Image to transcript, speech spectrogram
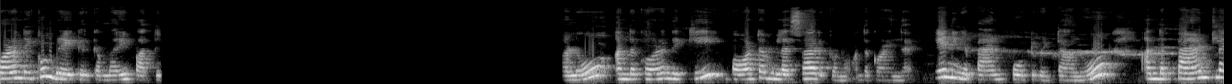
குழந்தைக்கும் பிரேக் இருக்க மாதிரி பார்த்து அந்த குழந்தைக்கு பாட்டம்லெஸ்ஸாக இருக்கணும் அந்த குழந்தை. ஏன் நீங்கள் பேண்ட் போட்டு விட்டாலும் அந்த பேண்ட்டில்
